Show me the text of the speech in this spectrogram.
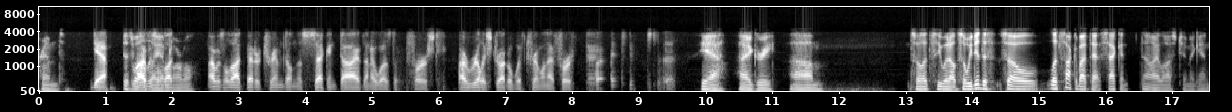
trimmed Yeah, as well I as I am lot- normal. I was a lot better trimmed on the second dive than I was the first. I really struggled with trim on that first. dive. Yeah, I agree. Um, so let's see what else. So we did this. So let's talk about that second. Oh, I lost Jim again.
